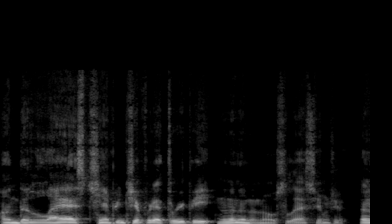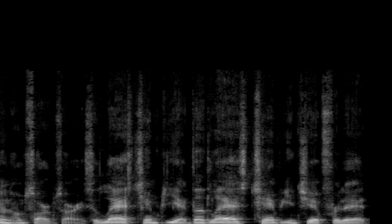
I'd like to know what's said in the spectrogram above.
on the last championship for that three-peat. No, no, no, no, no. It's the last championship. No, no, no. I'm sorry. I'm sorry. It's the last champ. Yeah, the last championship for that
